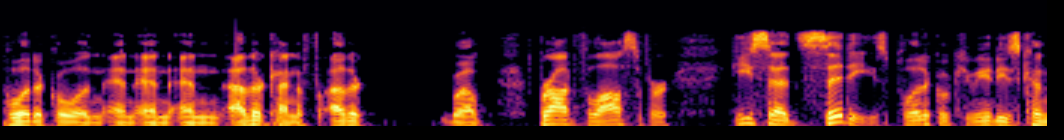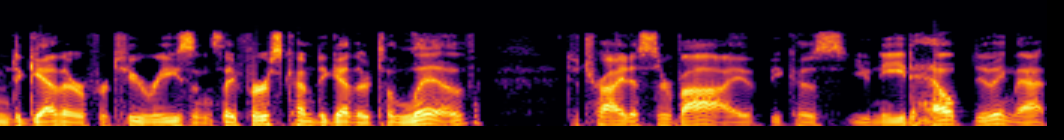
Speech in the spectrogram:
political and, and, and, and other kind of other, well, broad philosopher, he said cities, political communities come together for two reasons. They first come together to live, to try to survive because you need help doing that.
